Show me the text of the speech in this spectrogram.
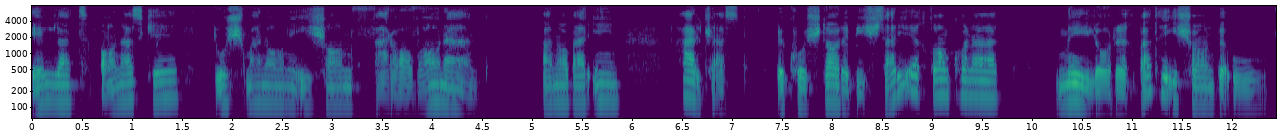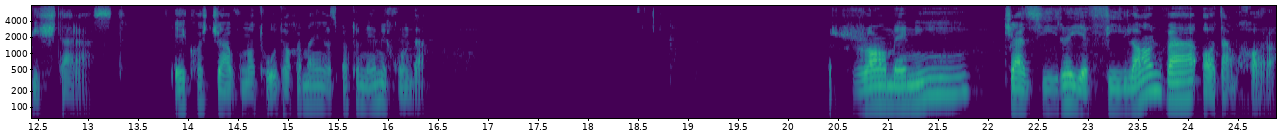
علت آن است که دشمنان ایشان فراوانند. بنابراین هر کس به کشتار بیشتری اقدام کند میل و رغبت ایشان به او بیشتر است. ای کاش جوونا تو اتاق من این قسمت رو نمیخوندم رامنی جزیره فیلان و آدمخواران.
